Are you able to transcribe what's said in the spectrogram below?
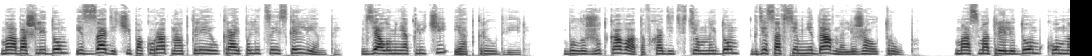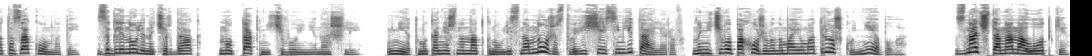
Мы обошли дом, и сзади Чип аккуратно отклеил край полицейской ленты, взял у меня ключи и открыл дверь. Было жутковато входить в темный дом, где совсем недавно лежал труп. Мы осмотрели дом комната за комнатой, заглянули на чердак, но так ничего и не нашли. Нет, мы, конечно, наткнулись на множество вещей семьи Тайлеров, но ничего похожего на мою матрешку не было. «Значит, она на лодке»,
